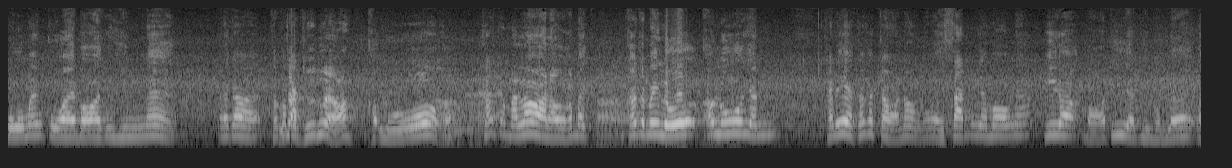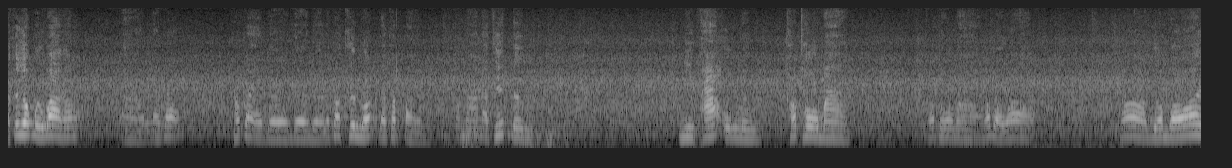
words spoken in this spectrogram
กูแม่งกลัวไอ้บอยกูยิงแน่แล้วก็เขาก็รู้จักชื่อด้วยเหรอเขารู้เขาเขาจะมาล่อเราเขาไม่อ่าเขาจะไม่รู้เขารู้ยันคันนี้เขาก็จ่อน้องไอ้ซัดมึงอย่ามองนะพี่ก็บอกว่าพี่อย่ายิงผมเลย แล้วก็ยกมือไหว้เขาอ่าแล้วก็ เขาก็เดินเดินเดินแล้วก็ขึ้นรถแล้วก็ไปประมาณอาทิตย์หนึ่งมีพระองค์หนึ่งเขาโทรมาเขาโทรมาเขาบอกว่าก็โยมบอย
